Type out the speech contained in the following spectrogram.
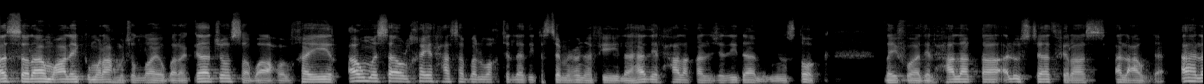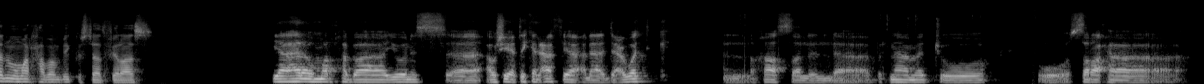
السلام عليكم ورحمة الله وبركاته. صباح الخير أو مساء الخير حسب الوقت الذي تستمعون فيه إلى هذه الحلقة الجديدة من ستوك ضيف هذه الحلقة الأستاذ فراس العودة. أهلا ومرحبا بك أستاذ فراس. يا هلا ومرحبا يونس. آه، أول شيء يعطيك العافية على دعوتك الخاصة للبرنامج و... والصراحة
